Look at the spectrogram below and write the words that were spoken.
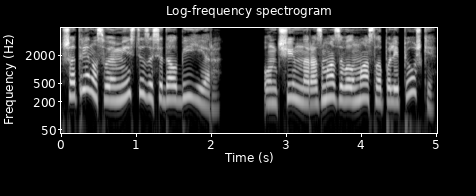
В шатре на своем месте заседал Биера — он чинно размазывал масло по лепешке,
